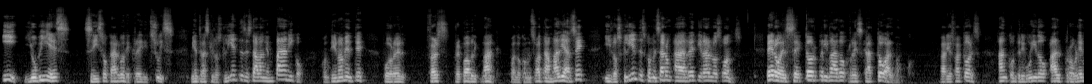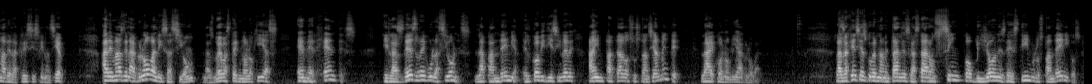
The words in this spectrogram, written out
y UBS se hizo cargo de Credit Suisse, mientras que los clientes estaban en pánico continuamente por el First Republic Bank cuando comenzó a tambalearse y los clientes comenzaron a retirar los fondos. Pero el sector privado rescató al banco. Varios factores han contribuido al problema de la crisis financiera. Además de la globalización, las nuevas tecnologías emergentes y las desregulaciones, la pandemia, el COVID-19 ha impactado sustancialmente la economía global. Las agencias gubernamentales gastaron 5 billones de estímulos pandémicos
